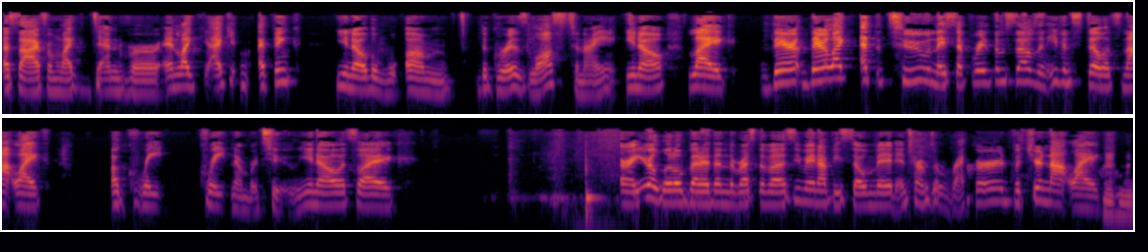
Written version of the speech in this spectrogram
aside from like Denver and like I I think you know the um the Grizz lost tonight, you know, like they're they're like at the two and they separate themselves and even still it's not like a great great number 2, you know, it's like all right, you're a little better than the rest of us. You may not be so mid in terms of record, but you're not like mm-hmm.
